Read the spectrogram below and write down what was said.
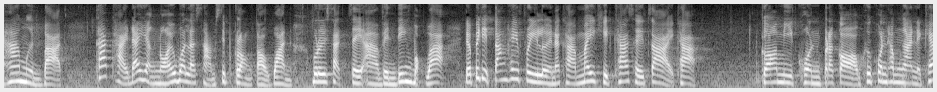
750,000 บาทถ้าขายได้อย่างน้อยวันละ 30 กล่องต่อวัน บริษัท JR Vending บอกว่า เดี๋ยวไปติดตั้งให้ฟรีเลยนะคะ ไม่คิดค่าใช้จ่ายค่ะ ก็มีคนประกอบคือคนทำงานเนี่ยแค่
